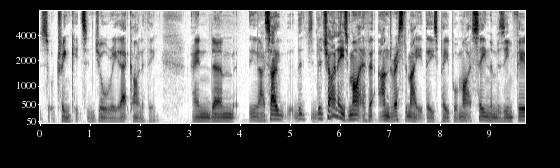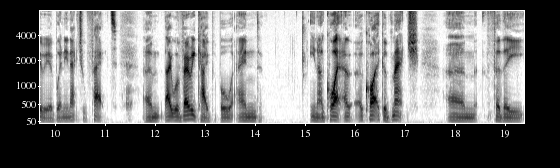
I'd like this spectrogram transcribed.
sort of trinkets and jewelry, that kind of thing. And um, you know, so the the Chinese might have underestimated these people, might have seen them as inferior, when in actual fact, um, they were very capable and you know quite a, a quite a good match um, for the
